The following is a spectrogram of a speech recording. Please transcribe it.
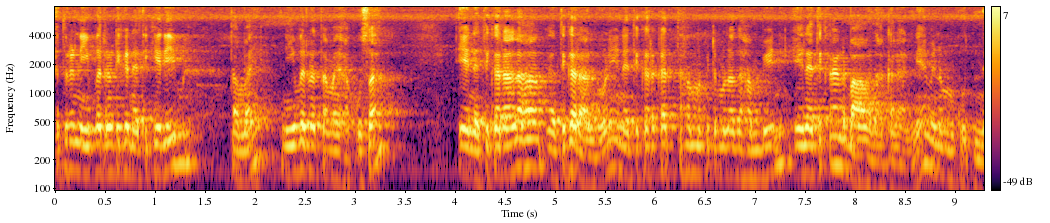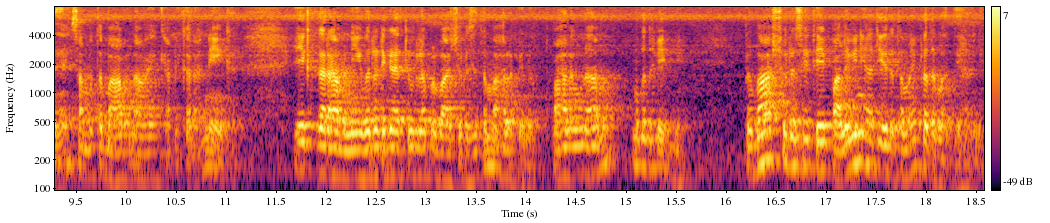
ඒතර නීවරණ ටික නැති කිරීම තමයි නීවරණ තමයි අකුසල්. ඒ නැති කරලා නැති කරන්න ඕනේ. නැති කරගත්තාම අපිට මොනවද හම්බෙන්නේ? ඒ නැති කරන්න භාවනා කරන්නේ. වෙන මොකුත් නැහැ. සමත භාවනාවෙන් අපි කරන්නේ ඒක. ඒක කරාම නීවරණ ටික නැති වෙලා ප්‍රභාෂර සිත පහළ වෙනවා. පහළ වුණාම මොකද වෙන්නේ? ප්‍රභාෂර සිතේ පළවෙනි අධියර තමයි ප්‍රථම ධානය.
